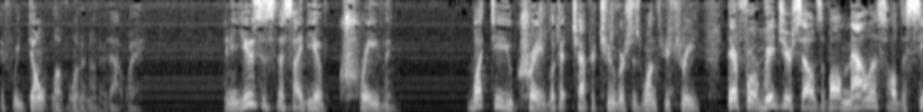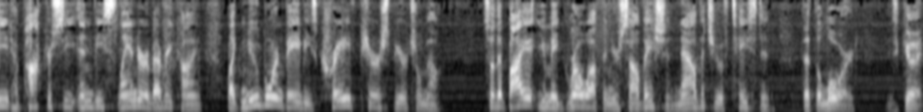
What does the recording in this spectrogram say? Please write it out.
if we don't love one another that way. And he uses this idea of craving. What do you crave? Look at chapter 2, verses 1 through 3. Therefore, rid yourselves of all malice, all deceit, hypocrisy, envy, slander of every kind. Like newborn babies, crave pure spiritual milk, so that by it you may grow up in your salvation, now that you have tasted that the Lord is good.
